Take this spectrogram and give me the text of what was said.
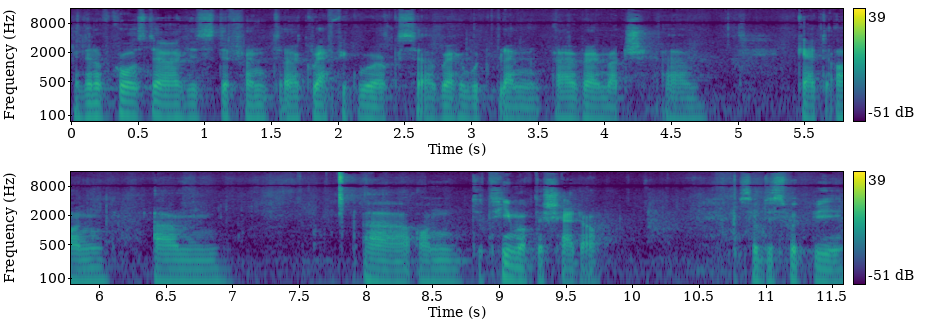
And then, of course, there are his different uh, graphic works uh, where he would blend uh, very much um, get on um, uh, on the theme of the shadow. So this would be,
